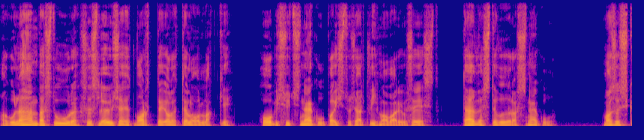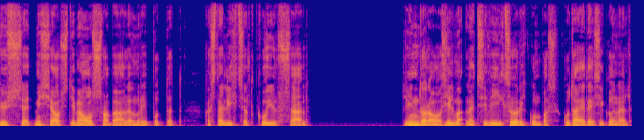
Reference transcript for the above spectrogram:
aga kui lähembäst uure, siis lööse, et vart ei ole teil ollaki. hoopis üks nägu paistu sealt vihmavarju seest, täiesti võõras nägu. ma siis küsse, et mis jaost ime ossa peale on riputat, kas ta lihtsalt kujus sääl. lindorava silmad lätsi viil sõõrikumbas, kui ta edasi kõnel.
